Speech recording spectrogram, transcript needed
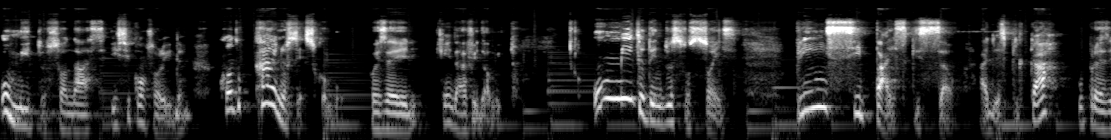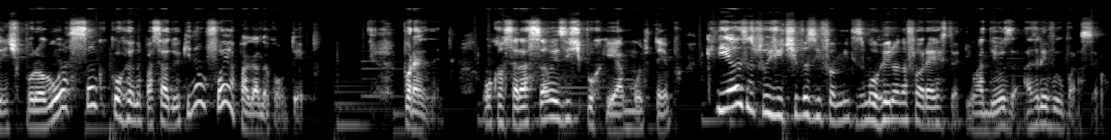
O mito só nasce e se consolida quando cai no senso comum, pois é ele quem dá vida ao mito. O mito tem duas funções principais que são a de explicar o presente por alguma ação que ocorreu no passado e que não foi apagada com o tempo. Por exemplo, uma constelação existe porque, há muito tempo, crianças fugitivas e famintas morreram na floresta e uma deusa as levou para o céu.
